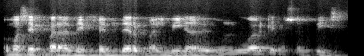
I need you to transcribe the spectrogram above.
¿Cómo haces para defender Malvinas desde un que no sentís?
